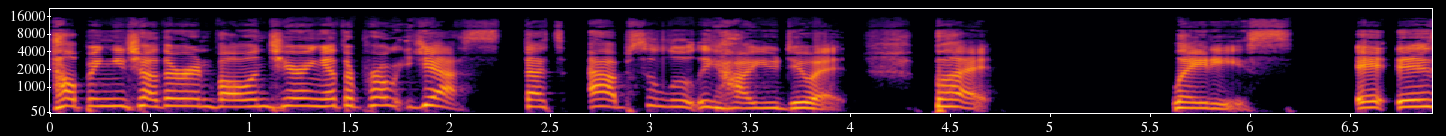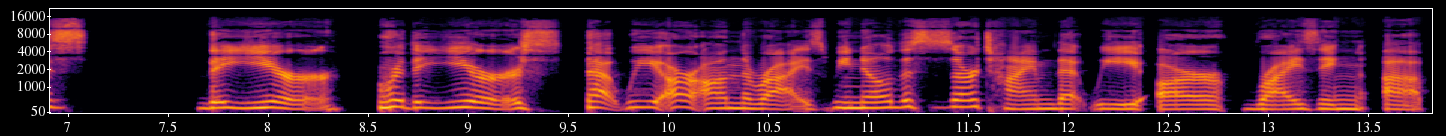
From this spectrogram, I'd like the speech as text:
helping each other and volunteering at the program. Yes, that's absolutely how you do it. But ladies, it is the year or the years that we are on the rise. We know this is our time that we are rising up.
